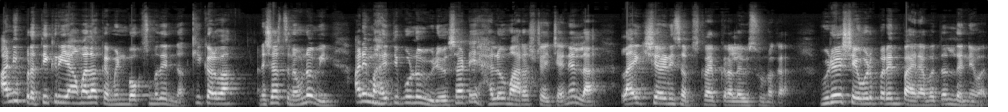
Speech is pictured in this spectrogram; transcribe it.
आणि प्रतिक्रिया आम्हाला कमेंट बॉक्समध्ये नक्की कळवा. आणि अशाच नवनवीन आणि माहितीपूर्ण व्हिडिओसाठी हॅलो महाराष्ट्र या चॅनलला लाईक शेअर आणि सबस्क्राईब करायला विसरू नका. व्हिडिओ शेवटपर्यंत पाहिल्याबद्दल धन्यवाद.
